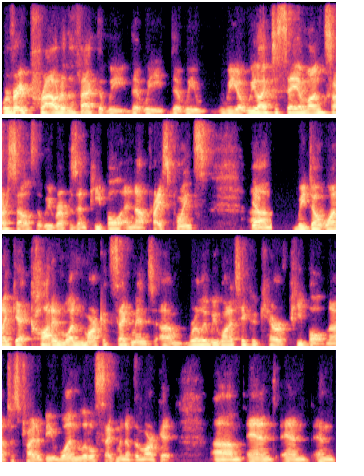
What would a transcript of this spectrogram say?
We're very proud of the fact that we that we that we we we like to say amongst ourselves that we represent people and not price points. Yeah. Um, we don't want to get caught in one market segment. Um, really, we want to take good care of people, not just try to be one little segment of the market. Um, and and and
